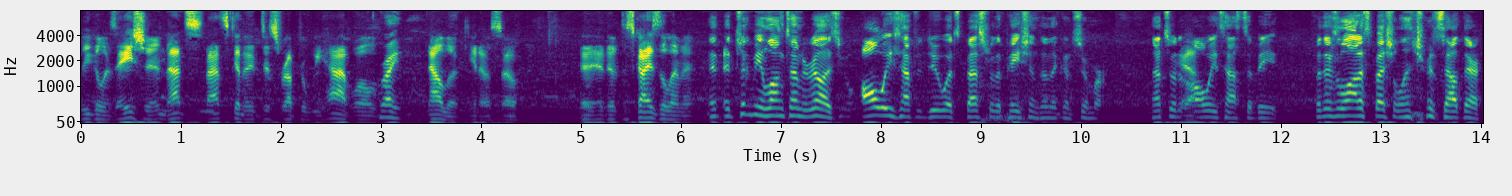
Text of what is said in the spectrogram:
legalization. That's that's going to disrupt what we have." Well, Right. now look, you know, so the, the sky's the limit. It, it took me a long time to realize you always have to do what's best for the patient and the consumer. That's what it always has to be. But there's a lot of special interests out there.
